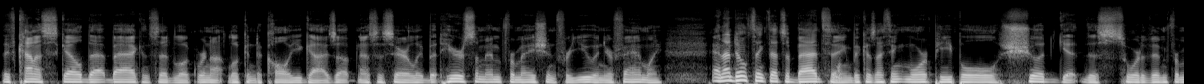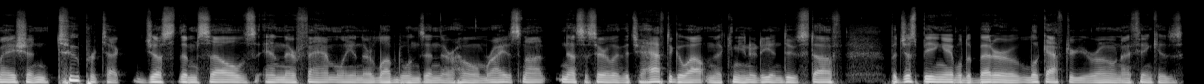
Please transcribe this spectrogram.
they've kind of scaled that back and said, look, we're not looking to call you guys up necessarily, but here's some information for you and your family. And I don't think that's a bad thing because I think more people should get this sort of information to protect just themselves and their family and their loved ones in their home, right? It's not necessarily that you have to go out in the community and do stuff but just being able to better look after your own, I think, is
